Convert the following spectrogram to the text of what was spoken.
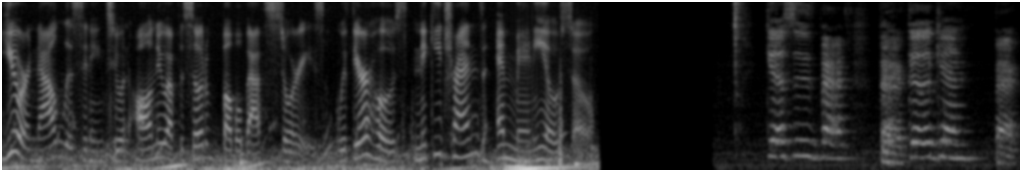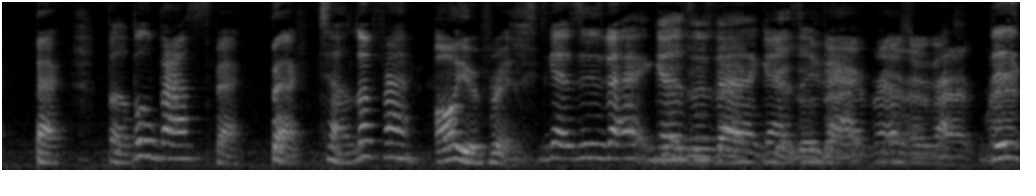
You are now listening to an all new episode of Bubble Bath Stories with your hosts, Nikki Trends and Manny Oso. Guess who's back? Back, again. Back, back, Bubble bath. back, back. Tell a friend. All your friends. Guess who's back? Guess who's back? Guess who's back? Guess who's back? This,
